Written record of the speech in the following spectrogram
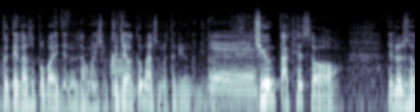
그때 가서 또 봐야 되는 상황이시. 그 제가 그 말씀을 드리는 겁니다. 음. 아. 예. 지금 딱 해서 예를 들어서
